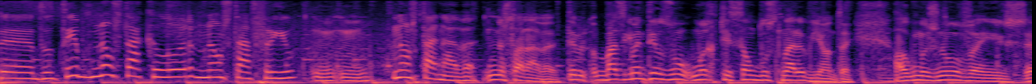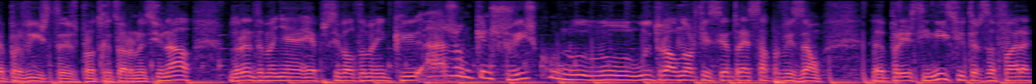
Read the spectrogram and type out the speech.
eh, do tempo. Não está calor, não está frio, não está nada. Não está nada. Temos- basicamente temos um- uma repetição do cenário de ontem. Algumas nuvens eh, previstas para o território nacional. Durante a manhã é possível também que haja um pequeno chuvisco no, no litoral norte e centro. Essa é a previsão eh, para este início de terça-feira.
